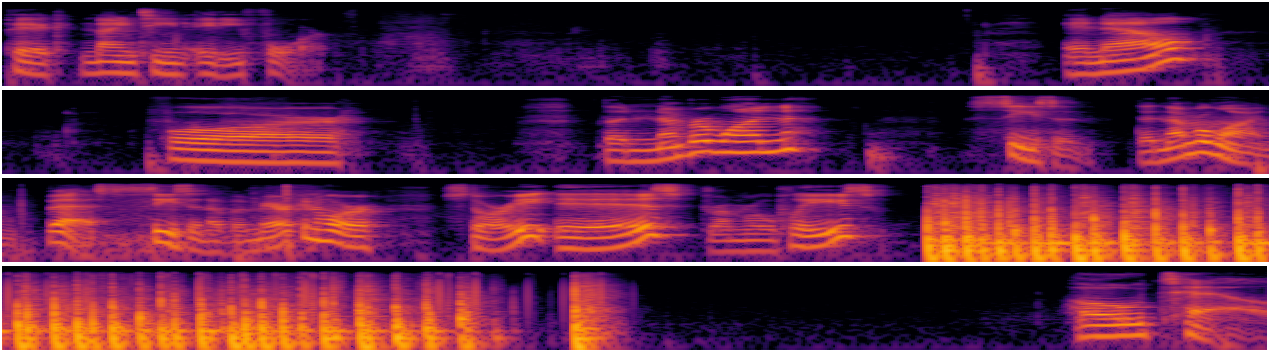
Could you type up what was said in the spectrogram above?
pick 1984. And now for the number one season, the number one best season of American Horror Story is, drumroll please, Hotel.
